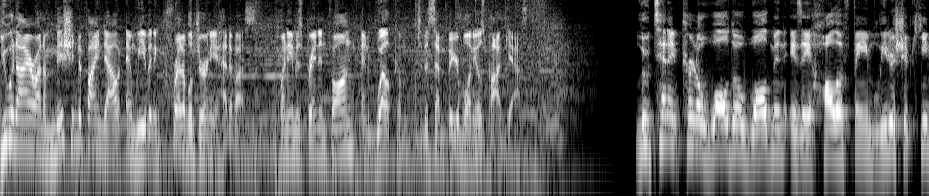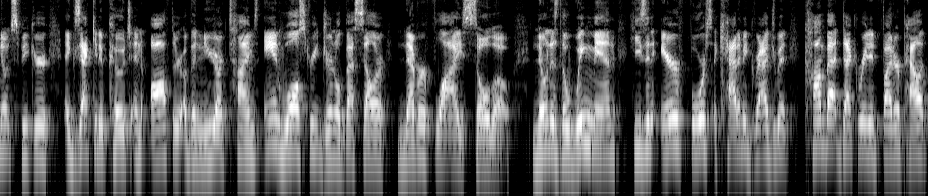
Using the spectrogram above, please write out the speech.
You and I are on a mission to find out, and we have an incredible journey ahead of us. My name is Brandon Fong, and welcome to the Seven Figure Millennials Podcast. Lieutenant Colonel Waldo Waldman is a Hall of Fame leadership keynote speaker, executive coach, and author of the New York Times and Wall Street Journal bestseller Never Fly Solo. Known as the Wingman, he's an Air Force Academy graduate, combat decorated fighter pilot,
